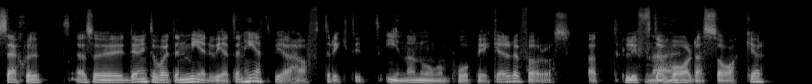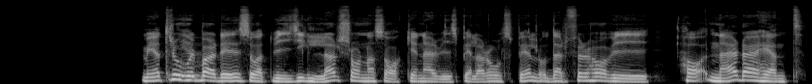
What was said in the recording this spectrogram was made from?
Särskilt, alltså, det har inte varit en medvetenhet vi har haft riktigt innan någon påpekade det för oss. Att lyfta Nej. vardagssaker. Men jag tror det... väl bara det är så att vi gillar sådana saker när vi spelar rollspel och därför har vi, ha, när det har hänt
